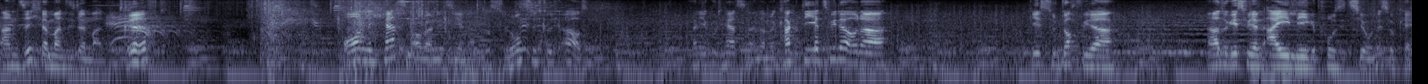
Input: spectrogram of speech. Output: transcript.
an sich, wenn man sie dann mal trifft, ordentlich Herzen organisieren. Also das lohnt sich durchaus. Kann hier gut Herzen einsammeln. Kackt die jetzt wieder oder gehst du doch wieder... Also gehst wieder in Eilegeposition. Ist okay.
